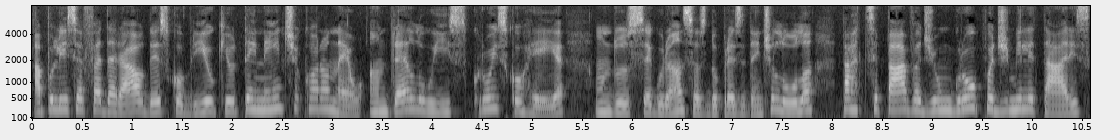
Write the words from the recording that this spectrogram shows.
a Polícia Federal descobriu que o tenente-coronel André Luiz Cruz Correia, um dos seguranças do presidente Lula, participava de um grupo de militares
